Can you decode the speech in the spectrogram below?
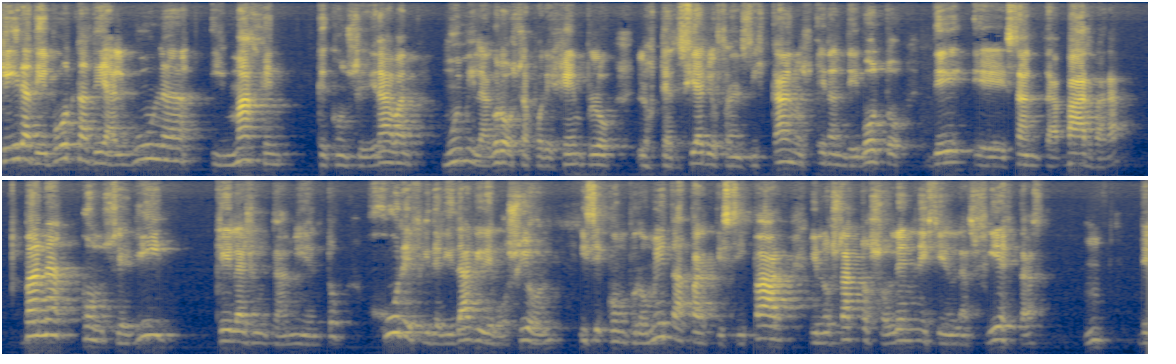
que era devota de alguna imagen que consideraban muy milagrosa, por ejemplo, los terciarios franciscanos eran devotos de eh, Santa Bárbara, van a conseguir que el ayuntamiento jure fidelidad y devoción y se comprometa a participar en los actos solemnes y en las fiestas de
